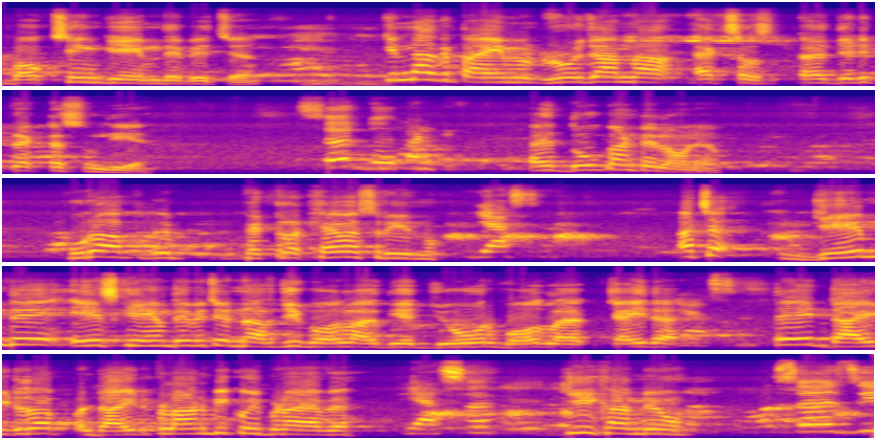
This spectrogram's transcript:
ਬਾਕਸਿੰਗ ਗੇਮ ਦੇ ਵਿੱਚ ਕਿੰਨਾ ਕੁ ਟਾਈਮ ਰੋਜ਼ਾਨਾ ਐਕਸਰਸਾਈਜ਼ ਜਿਹੜੀ ਪ੍ਰੈਕਟਿਸ ਹੁੰਦੀ ਹੈ? ਸਰ 2 ਘੰਟੇ। ਇਹ 2 ਘੰਟੇ ਲਾਉਣੇ ਹੋ। ਪੂਰਾ ਫਿੱਟ ਰੱਖਿਆ ਹੋਇਆ ਸਰੀਰ ਨੂੰ? ਯੈਸ ਅੱਛਾ ਗੇਮ ਦੇ ਇਸ ਗੇਮ ਦੇ ਵਿੱਚ એનર્ਜੀ ਬਹੁਤ ਲੱਗਦੀ ਹੈ ਜ਼ੋਰ ਬਹੁਤ ਲੱਗ- ਚਾਹੀਦਾ ਹੈ। Yes, sir. ਤੇ ਡਾਈਟ ਦਾ ਡਾਈਟ ਪਲਾਨ ਵੀ ਕੋਈ ਬਣਾਇਆ ਹੋਇਆ ਹੈ? ਯੈਸ ਸਰ ਕੀ ਖਾਂਦੇ ਹੋ सर जी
